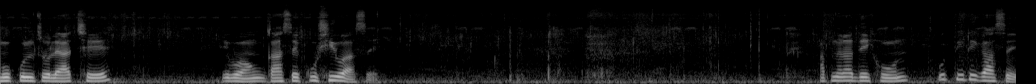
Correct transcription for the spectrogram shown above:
মুকুল চলে আছে। এবং গাছে কুশিও আছে। আপনারা দেখুন, প্রতিটি গাছে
